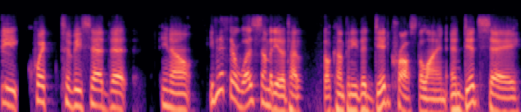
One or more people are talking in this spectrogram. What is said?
be quick to be said that you know even if there was somebody at a title company that did cross the line and did say,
